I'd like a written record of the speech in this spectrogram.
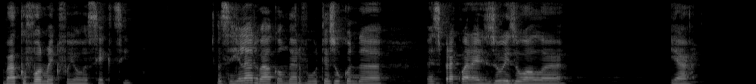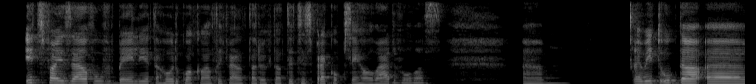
welke vorm ik voor jou geschikt zie. Dus heel erg welkom daarvoor. Het is ook een, uh, een gesprek waar je sowieso al ja, iets van jezelf over bijleert, dan hoor ik ook altijd wel terug dat dit gesprek op zich al waardevol was. En weet ook dat uh,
